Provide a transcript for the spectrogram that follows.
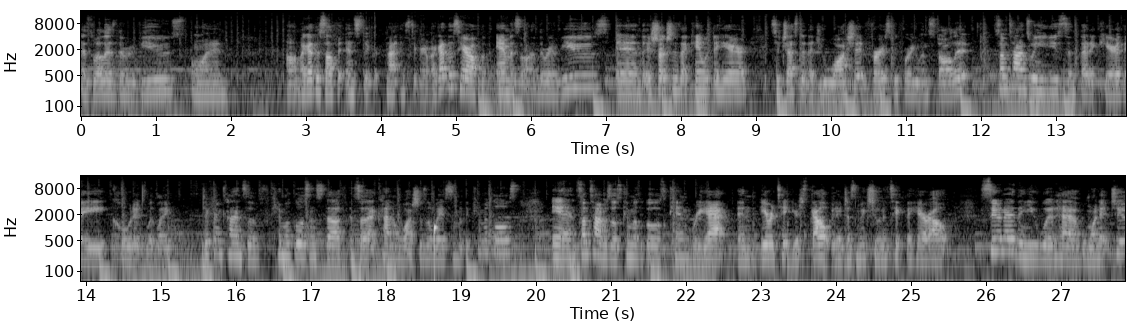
as well as the reviews on um, I got this off of Instagram, not Instagram. I got this hair off of Amazon. The reviews and the instructions that came with the hair suggested that you wash it first before you install it. Sometimes when you use synthetic hair, they coat it with like different kinds of chemicals and stuff and so that kind of washes away some of the chemicals. And sometimes those chemicals can react and irritate your scalp and it just makes you want to take the hair out sooner than you would have wanted to.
